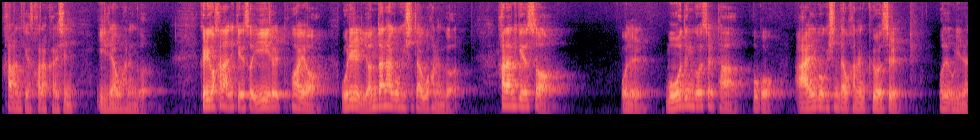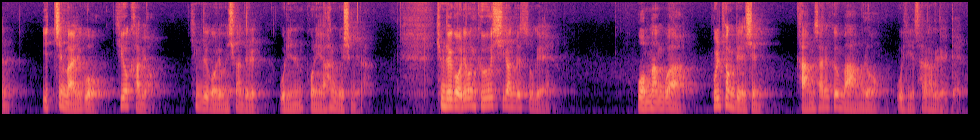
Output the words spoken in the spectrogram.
하나님께서 허락하신 일이라고 하는 것. 그리고 하나님께서 이 일을 통하여 우리를 연단하고 계시다고 하는 것. 하나님께서 오늘 모든 것을 다 보고 알고 계신다고 하는 그것을 오늘 우리는 잊지 말고 기억하며 힘들고 어려운 시간들을 우리는 보내야 하는 것입니다. 힘들고 어려운 그 시간들 속에 원망과 불평 대신 감사하는 그 마음으로 우리들이 살아가게 될 때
